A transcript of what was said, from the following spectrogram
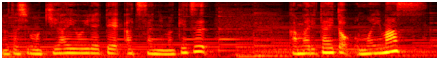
私も気合を入れて暑さに負けず頑張りたいと思います。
